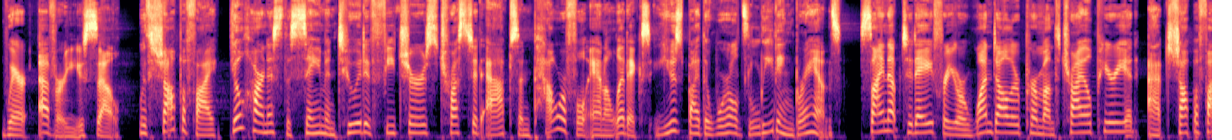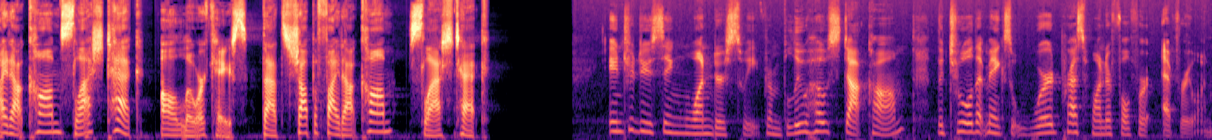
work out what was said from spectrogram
wherever you sell. With Shopify, you'll harness the same intuitive features, trusted apps, and powerful analytics used by the world's leading brands. Sign up today for your $1 per month trial period at shopify.com slash tech, all lowercase. That's shopify.com slash tech. Introducing Wondersuite from Bluehost.com, the tool that makes WordPress wonderful for everyone.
